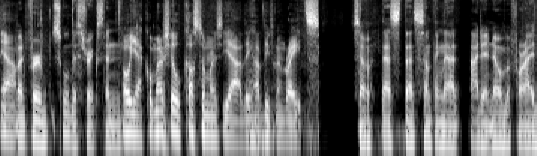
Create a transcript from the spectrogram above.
Yeah, but for school districts, then oh yeah, commercial customers, yeah, they have different rates. So that's that's something that I didn't know before I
